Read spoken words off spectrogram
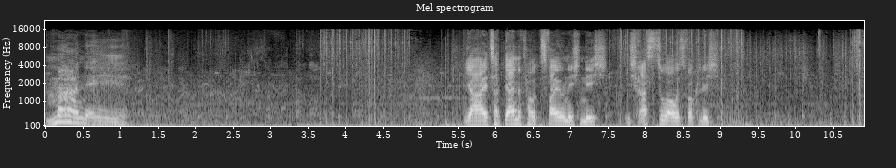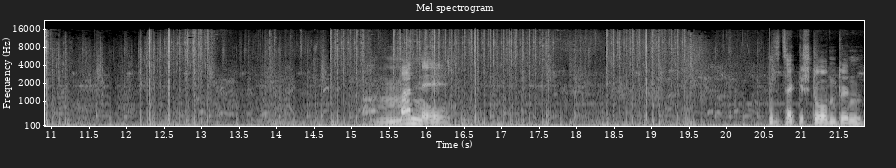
Mann, ey. Ja, jetzt hat der eine V2 und ich nicht. Ich rast so aus, wirklich. Oh Mann, ey. Ganze Zeit gestorben bin.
